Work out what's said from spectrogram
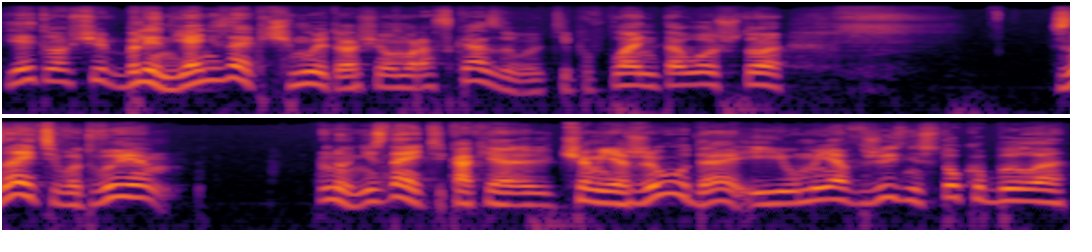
Я это вообще, блин, я не знаю, к чему это вообще вам рассказываю. Типа в плане того, что, знаете, вот вы, ну, не знаете, как я, чем я живу, да, и у меня в жизни столько было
